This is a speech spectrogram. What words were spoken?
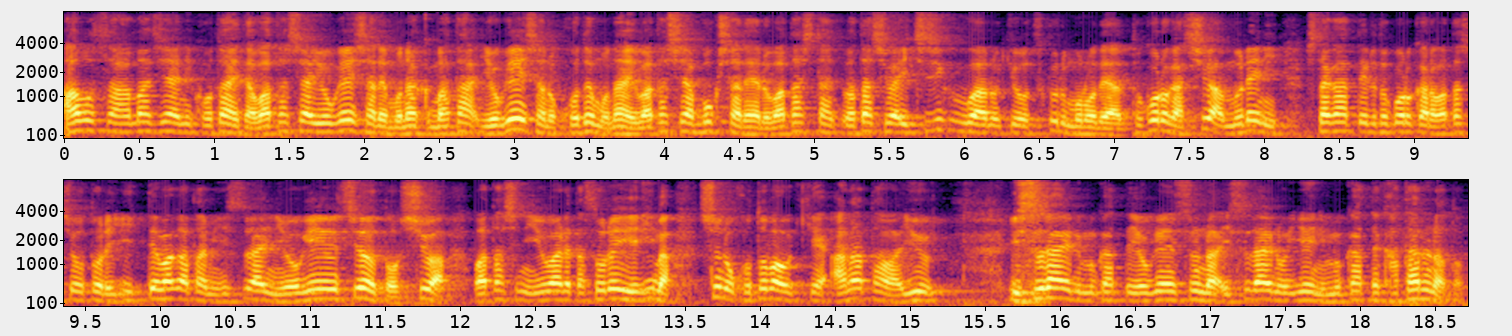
アモスアマジアに答えた。私は預言者でもなくまた預言者の子でもない。私は牧者である。私た私は一軸川の木を作る。ものであるところが主は群れに従っている。ところから私を取り行って我が民イスラエルに預言をしようと主は私に言われたそれゆえ今主の言葉を聞けあなたは言う。イスラエルに向かって預言するなイスラエルの家に向かって語るなと。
